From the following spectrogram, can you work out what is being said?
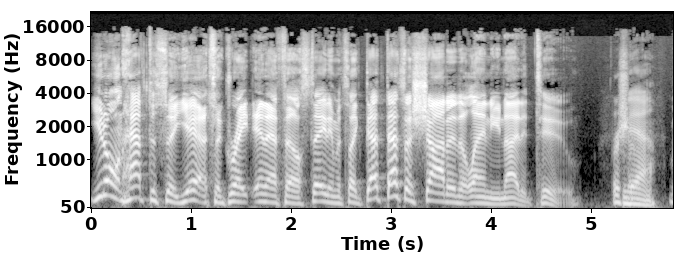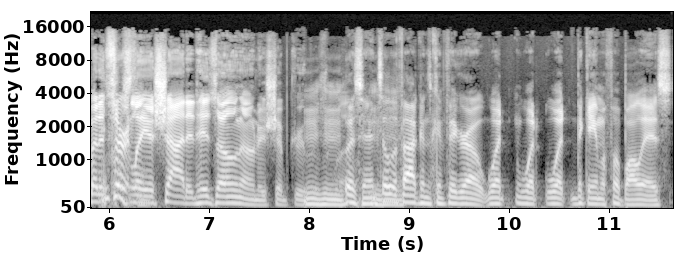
you don't have to say, "Yeah, it's a great NFL stadium." It's like that. That's a shot at Atlanta United too, for sure. yeah, but it's certainly a shot at his own ownership group. As well. Listen, until Mm-hmm. the Falcons can figure out what what what the game of football is,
